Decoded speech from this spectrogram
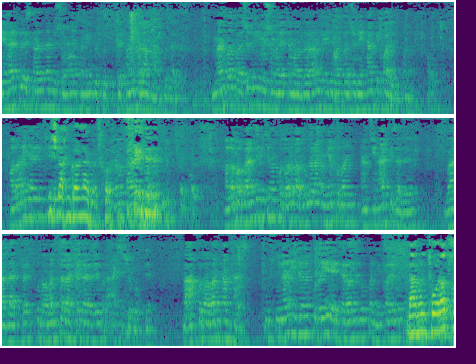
یه حرف رو اسناد دادن به شما مثلا میگم دکتر فکرانی کلام حرف زده من با توجه به اینکه به شما اعتماد دارم به این با توجه به این حرف کاری می‌کنم. حالا اگر هیچ وقت این کارو نکنید خب. حالا با فرض اینکه من خدا رو قبول دارم و میگم خدا همچین حرفی زده و در صورت خداوند تا درجه عکسش رو گفته و خداوند هم هست. اصولا اینجا خدا یه اعتراضی بکنه در مورد تورات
